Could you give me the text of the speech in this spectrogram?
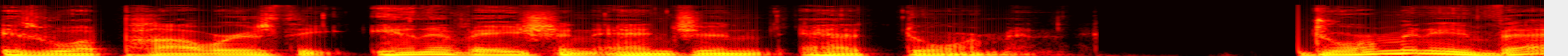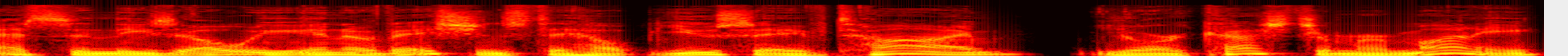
is what powers the innovation engine at Dorman. Dorman invests in these OE innovations to help you save time, your customer money,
